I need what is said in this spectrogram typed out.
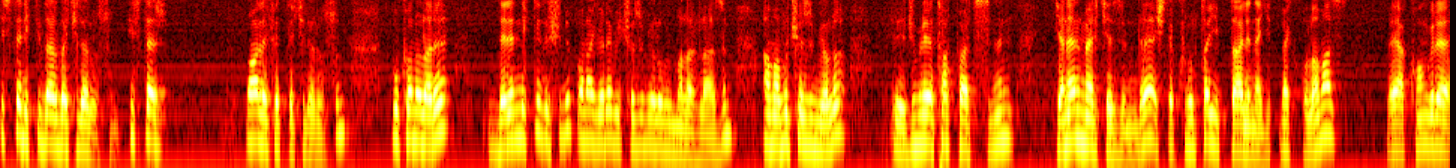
ister iktidardakiler olsun, ister muhalefettekiler olsun bu konuları derinlikli düşünüp ona göre bir çözüm yolu bulmaları lazım. Ama bu çözüm yolu e, Cumhuriyet Halk Partisi'nin genel merkezinde işte kurultay iptaline gitmek olamaz veya kongre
